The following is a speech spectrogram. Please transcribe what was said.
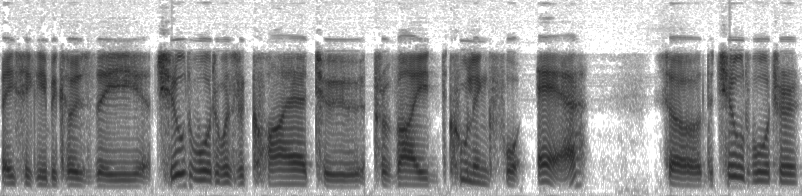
basically because the chilled water was required to provide cooling for air. So the chilled water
